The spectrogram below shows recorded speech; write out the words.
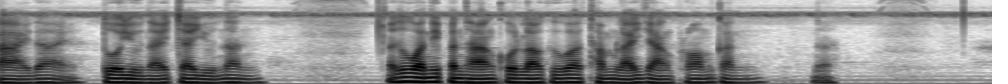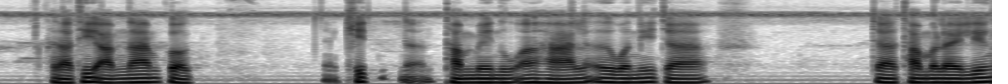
กายได้ ตัวอยู่ไหนใจอยู่นั่น ทุกวันนี้ปัญหาคนเราคือว่าทำหลายอย่างพร้อมกันนะขณะที่อาบน้ำก็คิดนะทำเมนูอาหารแล้วเออวันนี้จะจะทำอะไรเลี้ยง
